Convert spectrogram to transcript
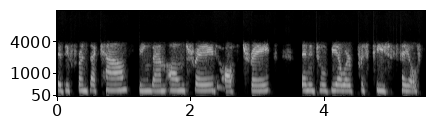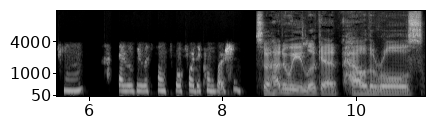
the different accounts, being them on trade, off trade, then it will be our prestige sales team that will be responsible for the conversion. So, how do we look at how the roles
